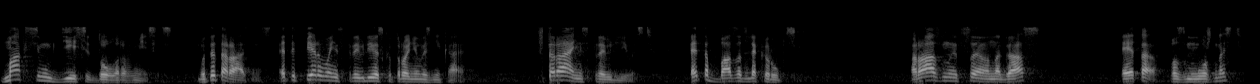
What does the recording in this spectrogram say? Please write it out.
максимум 10 долларов в месяц. Вот это разница. Это первая несправедливость, которая не возникает. Вторая несправедливость – это база для коррупции. Разные цены на газ – это возможность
